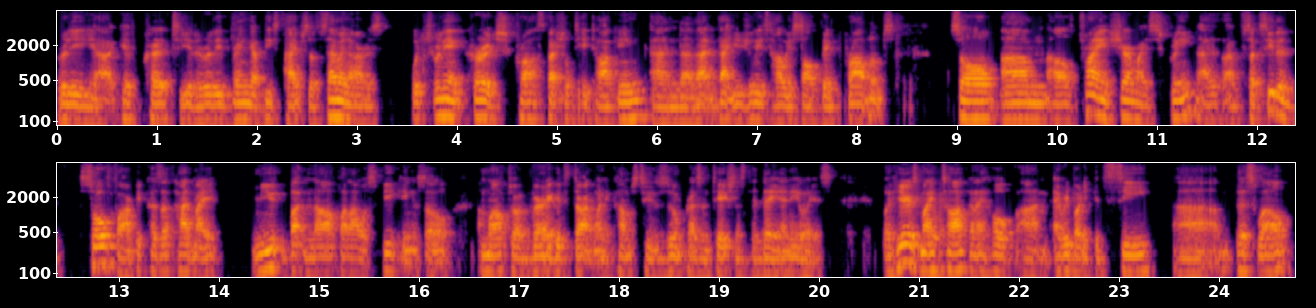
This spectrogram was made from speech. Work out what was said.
really uh, give credit to you to really bring up these types of seminars, which really encourage cross-specialty talking, and uh, that, that usually is how we solve big problems. So um, I'll try and share my screen. I, have succeeded so far because I've had my mute button off while I was speaking. So I'm off to a very good start when it comes to Zoom presentations today anyways. But here's my talk, and I hope um, everybody could see um, this well.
